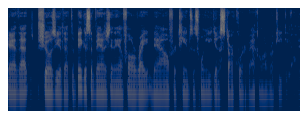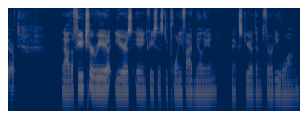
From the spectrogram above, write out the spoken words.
And that shows you that the biggest advantage in the NFL right now for teams is when you get a star quarterback on a rookie deal. Yep. Now the future re- years it increases to 25 million next year, then 31,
